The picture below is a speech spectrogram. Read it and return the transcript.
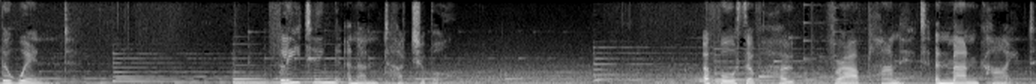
the wind. Fleeting and untouchable. A force of hope for our planet and mankind.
